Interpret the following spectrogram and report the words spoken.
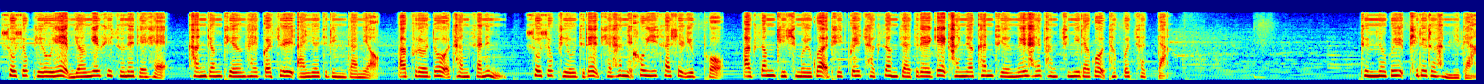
소속 배우의 명예훼손에 대해 강경 대응할 것을 알려드린다며 앞으로도 당사는 소속 배우들에 대한 허위사실 유포, 악성 게시물과 댓글 작성자들에게 강력한 대응을 할 방침이라고 덧붙였다. 등록을 필요로 합니다.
